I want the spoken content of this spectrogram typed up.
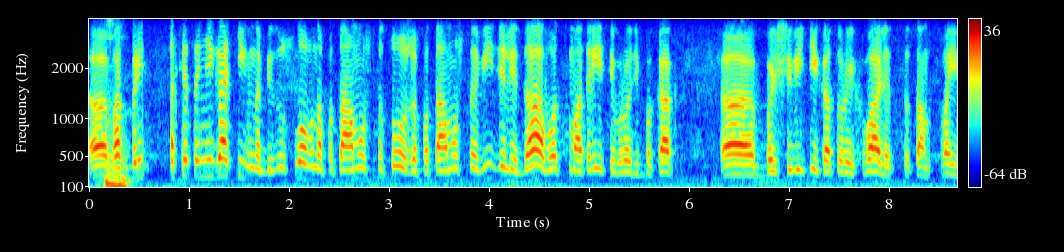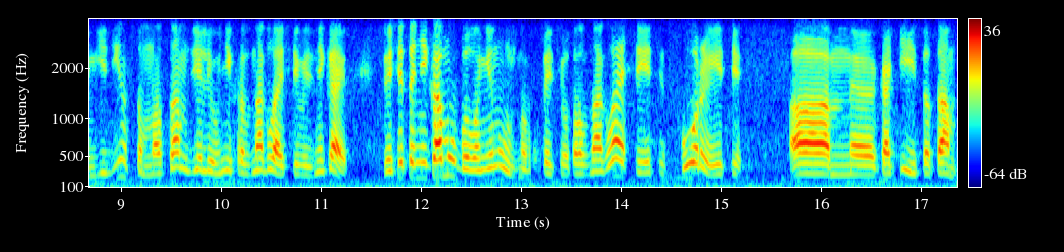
Э, воспри это негативно, безусловно, потому что тоже, потому что видели, да, вот смотрите, вроде бы как э, большевики, которые хвалятся там своим единством, на самом деле у них разногласия возникают. То есть это никому было не нужно, вот эти вот разногласия, эти споры, эти э, какие-то там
